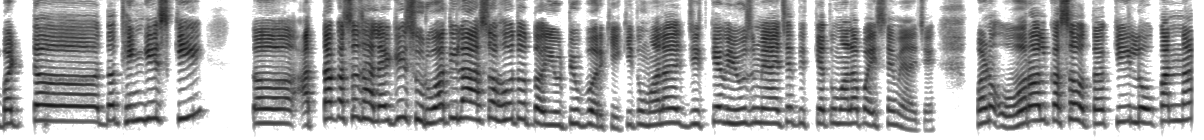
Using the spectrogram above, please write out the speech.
बट द थिंग इज की अ, आत्ता कसं झालंय, की सुरुवातीला असं होत होतं YouTubeवर की, की तुम्हाला जितके व्ह्यूज मिळायचे तितके तुम्हाला पैसे मिळायचे. पण ओव्हरऑल कसं होतं, की लोकांना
